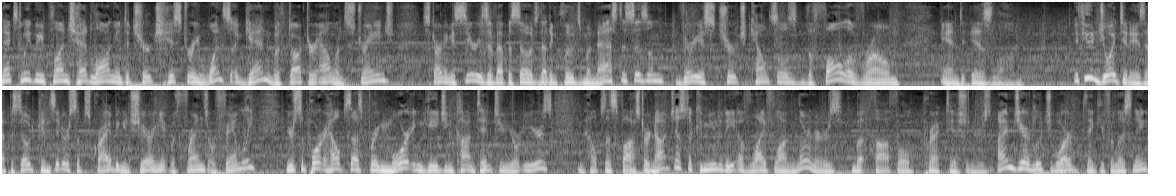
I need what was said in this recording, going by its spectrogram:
Next week, we plunge headlong into church history once again with Dr. Alan Strange, starting a series of episodes that includes monasticism, various church councils, the fall of Rome, and Islam. If you enjoyed today's episode, consider subscribing and sharing it with friends or family. Your support helps us bring more engaging content to your ears and helps us foster not just a community of lifelong learners, but thoughtful practitioners. I'm Jared Luchabor. Thank you for listening.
